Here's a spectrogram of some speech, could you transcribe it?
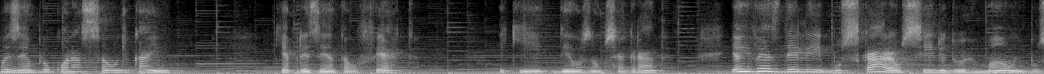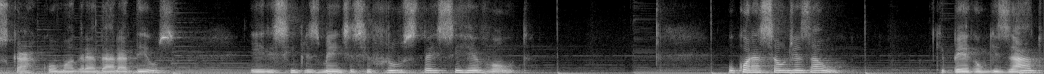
Um exemplo, o coração de Caim, que apresenta a oferta e que Deus não se agrada. E ao invés dele buscar auxílio do irmão e buscar como agradar a Deus, ele simplesmente se frustra e se revolta o coração de Esaú, que pega o guisado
